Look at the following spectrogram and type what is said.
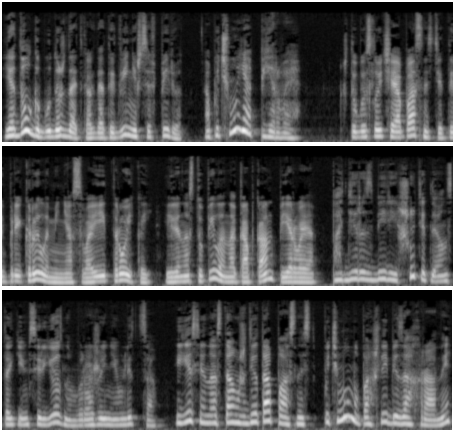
Я долго буду ждать, когда ты двинешься вперед. А почему я первая? Чтобы в случае опасности ты прикрыла меня своей тройкой или наступила на капкан первая. Поди разбери, шутит ли он с таким серьезным выражением лица. И если нас там ждет опасность, почему мы пошли без охраны?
